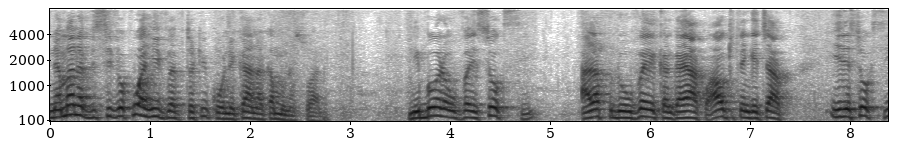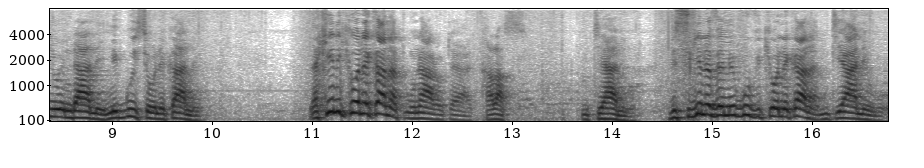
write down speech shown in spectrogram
Ina maana visivyokuwa hivyo havitakiwi kuonekana kama una swala. Ni bora uvae soksi alafu ndo uvae kanga yako au kitenge chako. Ile soksi iwe ndani miguu isionekane. Lakini ikionekana tu unalo tayari halas mtihani huo. Visigino vya miguu vikionekana mtihani huo.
